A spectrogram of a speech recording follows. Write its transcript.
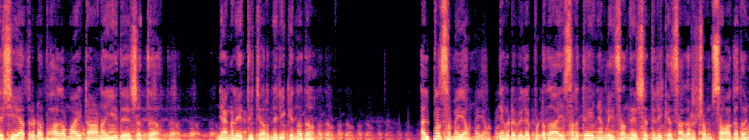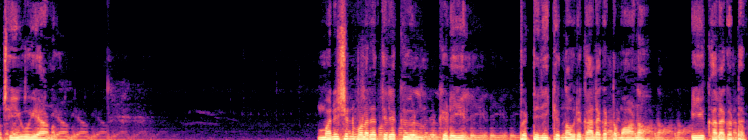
ദേശീയയാത്രയുടെ ഭാഗമായിട്ടാണ് ഈ ദേശത്ത് ഞങ്ങൾ എത്തിച്ചേർന്നിരിക്കുന്നത്. അല്പസമയം ഞങ്ങളുടെ വിലപ്പെട്ടതായ ശ്രദ്ധയെ ഞങ്ങൾ ഈ സന്ദേശത്തിലേക്ക് സഹർഷം സ്വാഗതം ചെയ്യുകയാണ്. മനുഷ്യൻ വളരെ തിരക്കുകൾക്കിടയിൽ പെട്ടിരിക്കുന്ന ഒരു കാലഘട്ടമാണ് ഈ കാലഘട്ടം.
